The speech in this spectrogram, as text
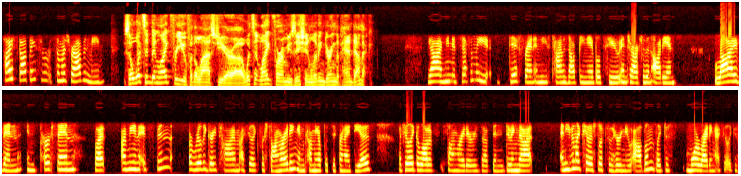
Hi, Scott. Thanks for, so much for having me. So, what's it been like for you for the last year? Uh, what's it like for a musician living during the pandemic? Yeah, I mean, it's definitely different in these times not being able to interact with an audience live and in person. But I mean, it's been a really great time, I feel like, for songwriting and coming up with different ideas. I feel like a lot of songwriters have been doing that. And even like Taylor Swift with her new albums, like just more writing I feel like is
